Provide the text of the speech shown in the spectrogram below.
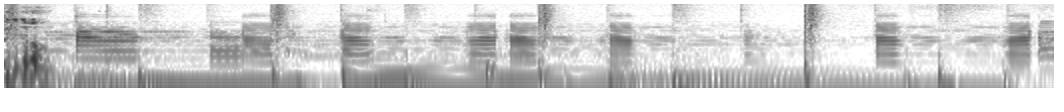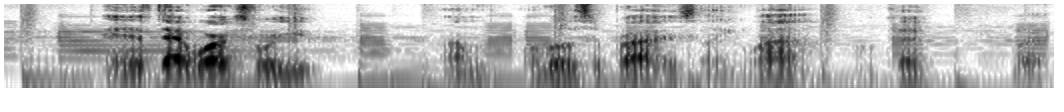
you know. And if that works for you, I'm a little surprised. Like, wow, okay. But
